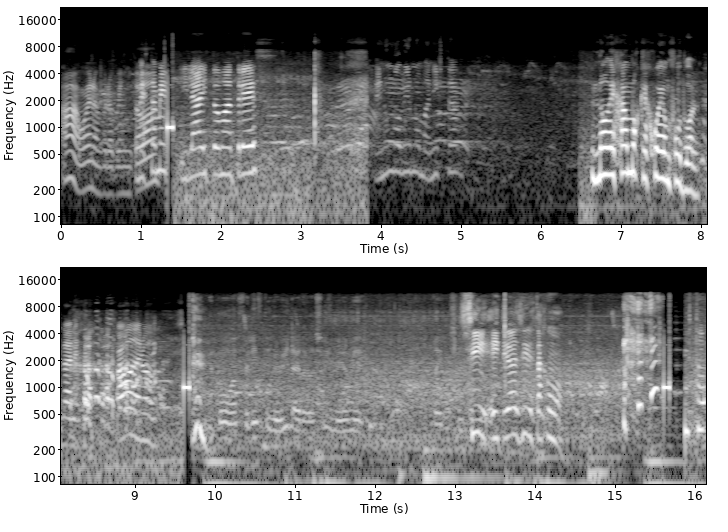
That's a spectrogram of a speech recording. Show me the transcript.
Ah, bueno, pero pintó. Me está Ilai, toma tres. En un gobierno humanista. No dejamos que jueguen fútbol. Dale, vamos de nuevo. Más feliz porque vi la grabación y me dio miedo. Sí, y te iba a decir, estás como. Esto.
